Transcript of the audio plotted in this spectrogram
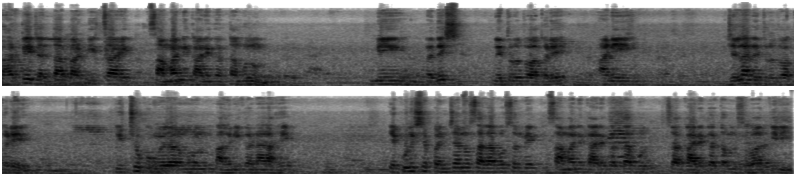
भारतीय जनता पार्टीचा एक सामान्य कार्यकर्ता म्हणून मी प्रदेश नेतृत्वाकडे आणि जिल्हा नेतृत्वाकडे इच्छुक उमेदवार म्हणून मागणी करणार आहे. एकोणीसशे पंच्याण्णव सालापासून मी एक सामान्य कार्यकर्ता चा कार्यकर्ता म्हणून सुरुवात केली.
